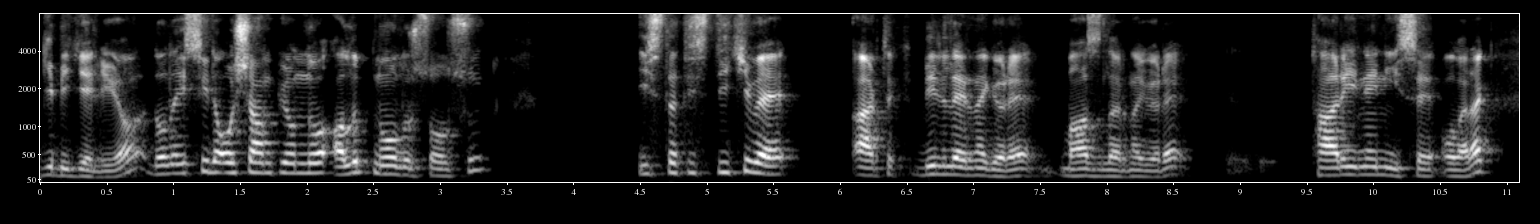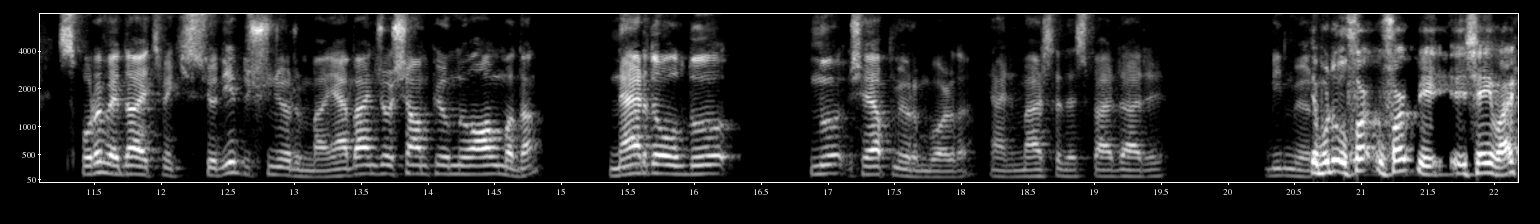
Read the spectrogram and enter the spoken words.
gibi geliyor. Dolayısıyla o şampiyonluğu alıp ne olursa olsun istatistiki ve artık birilerine göre bazılarına göre tarihin en iyisi olarak spora veda etmek istiyor diye düşünüyorum ben. Yani bence o şampiyonluğu almadan nerede olduğunu şey yapmıyorum bu arada. Yani Mercedes, Ferrari bilmiyorum. burada ufak ufak bir şey var,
